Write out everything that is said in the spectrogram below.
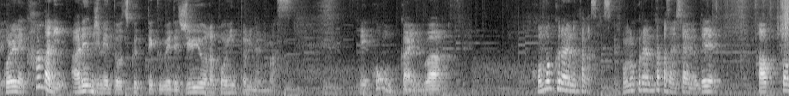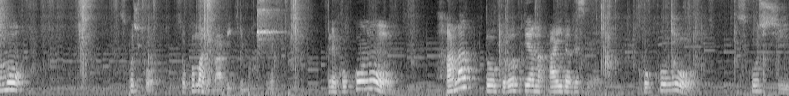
か、これねかなりアレンジメントを作っていく上で重要なポイントになります、今回はこのくらいの高さですね。このくらいの高さにしたいので葉っぱも少しこうそこまで間引きますね。でここの花とプロテアの間ですね。ここを少し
